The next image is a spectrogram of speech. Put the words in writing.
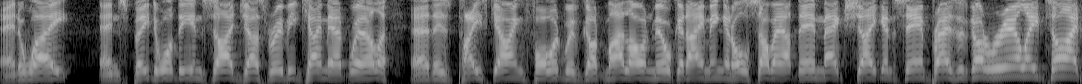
And away. And speed toward the inside. Just Ruby came out well. Uh, there's pace going forward. We've got Milo and Milk at aiming, and also out there Max Shake and Sampras has got really tight.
